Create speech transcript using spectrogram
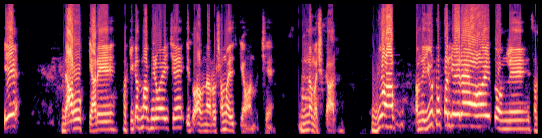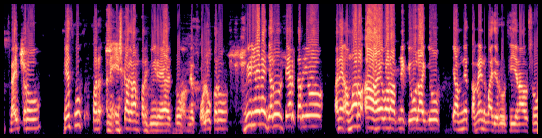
એ દાવો ક્યારે હકીકતમાં ફેરવાય છે? એ તો આવનારો સમય જ કહેવાનો છે. નમસ્કાર. જો આપ અમને યુટ્યુબ પર જોઈ રહ્યા હોય તો અમને સબસ્ક્રાઇબ કરો. ફેસબુક પર અને ઇન્સ્ટાગ્રામ પર જોઈ રહ્યા છો. અમને ફોલો કરો. વિડીયોને જરૂર શેર કરજો. અને અમારો આ અહેવાલ આપને કેવો લાગ્યો એ અમને કમેન્ટમાં જરૂરથી જણાવશો.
